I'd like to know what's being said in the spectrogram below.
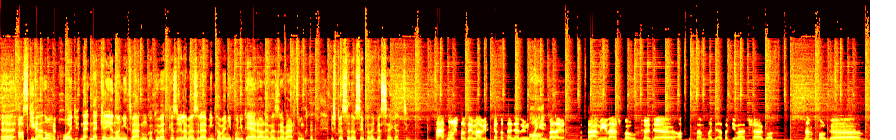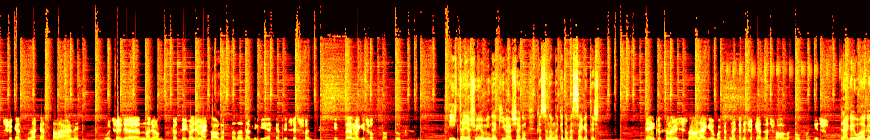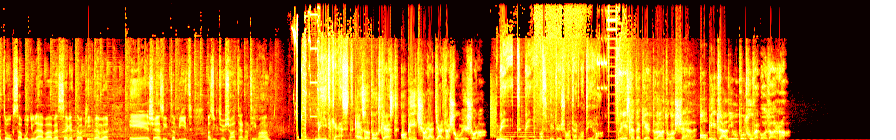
Uh, azt kívánom, hogy ne, ne kelljen annyit várnunk a következő lemezre, mint amennyit mondjuk erre a lemezre vártunk, és köszönöm szépen, hogy beszélgettünk. Hát most azért már viszket a tenyelünk, ah. meg így belejött a számírásba, úgyhogy uh, azt hiszem, hogy ez a kívánságod nem fog uh, süket füleket találni. Úgyhogy uh, nagyon köszi, hogy meghallgattad az eddigieket is, és hogy itt uh, meg is osztattuk. Így teljesüljön minden kívánságom. Köszönöm neked a beszélgetést. Én köszönöm is a legjobbakat neked és a kedves hallgatóknak is. Drága jó hallgatók, Szabó Gyulával beszélgettem a Kímenből, és ez itt a Beat, az ütős alternatíva. Beatcast. Ez a podcast a Beat saját gyártású műsora. Beat. Az ütős alternatíva. Részletekért látogass el a beatradio.hu weboldalra.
